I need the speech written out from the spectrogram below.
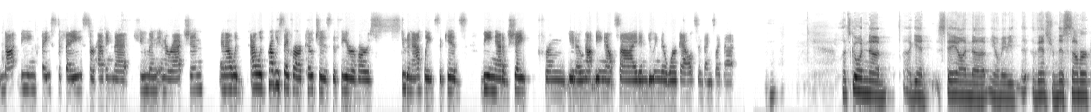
not being face to face or having that human interaction. And i would i would probably say for our coaches the fear of our student athletes the kids being out of shape from you know not being outside and doing their workouts and things like that. Let's go and um, again stay on uh, you know maybe events from this summer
